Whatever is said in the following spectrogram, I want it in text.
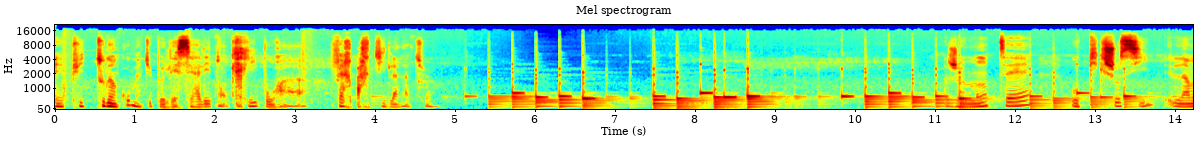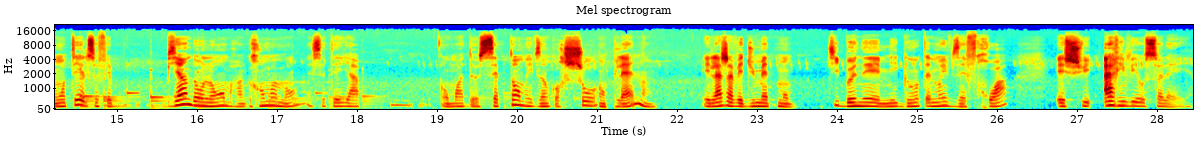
Et puis tout d'un coup, bah, tu peux laisser aller ton cri pour euh, faire partie de la nature. Je montais au pic Chaussy. La montée, elle se fait bien dans l'ombre un grand moment. C'était il y a au mois de septembre, il faisait encore chaud en plaine. Et là, j'avais dû mettre mon petit bonnet et mes gants tellement il faisait froid. Et je suis arrivée au soleil.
